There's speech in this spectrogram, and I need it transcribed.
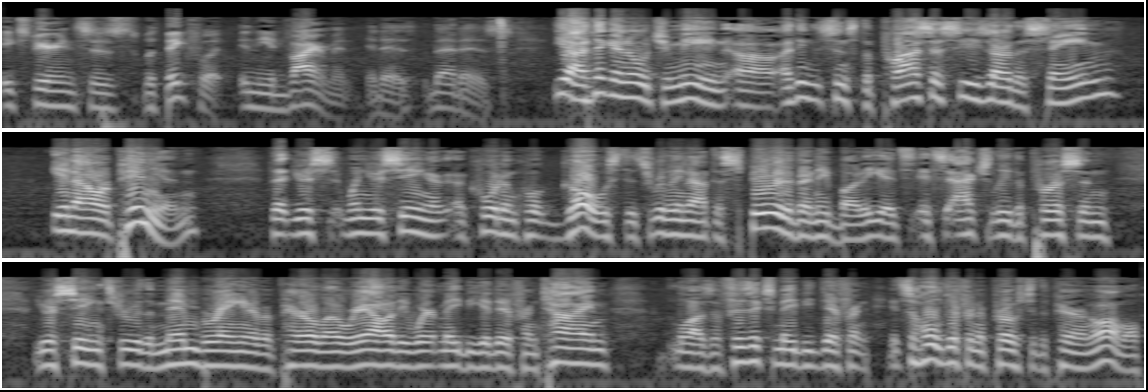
experiences with Bigfoot in the environment? It is that is. Yeah, I think I know what you mean. Uh, I think since the processes are the same, in our opinion, that you're when you're seeing a, a quote unquote ghost, it's really not the spirit of anybody. It's it's actually the person you're seeing through the membrane of a parallel reality where it may be a different time. Laws of physics may be different. It's a whole different approach to the paranormal,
